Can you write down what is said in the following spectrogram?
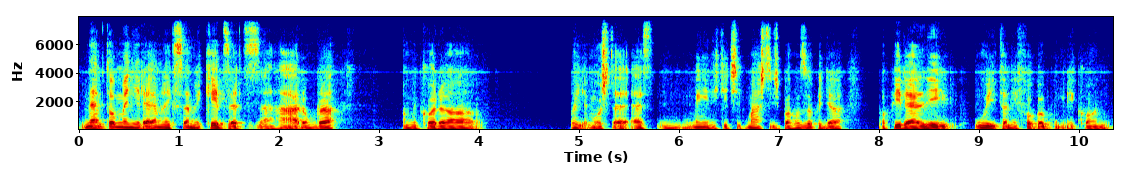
nem tudom mennyire emlékszem még 2013-ra, amikor a, hogy most e- ezt még egy kicsit mást is behozok, hogy a, a Pirelli újítani fog a gumikon,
